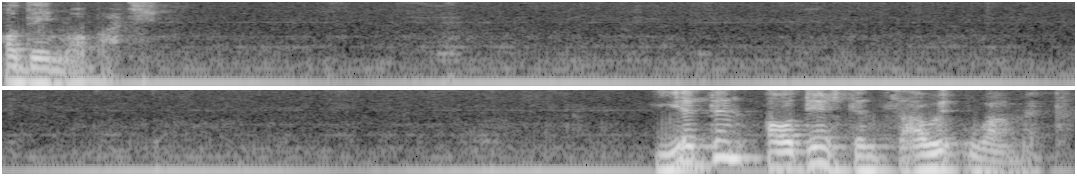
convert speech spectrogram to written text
odejmować. Jeden odjąć ten cały ułamek.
